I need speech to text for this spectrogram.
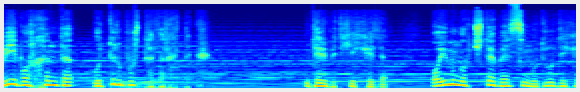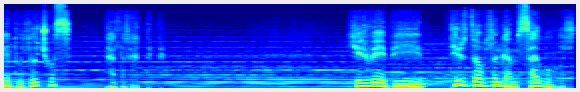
Би бурханд өдөр бүр талархдаг. Тэр битгий хэл уйман өвчтөй байсан өдрүүдийнхээ төлөөч бас талархдаг. Хэрвээ би тэр зовлон амсаагүй бол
